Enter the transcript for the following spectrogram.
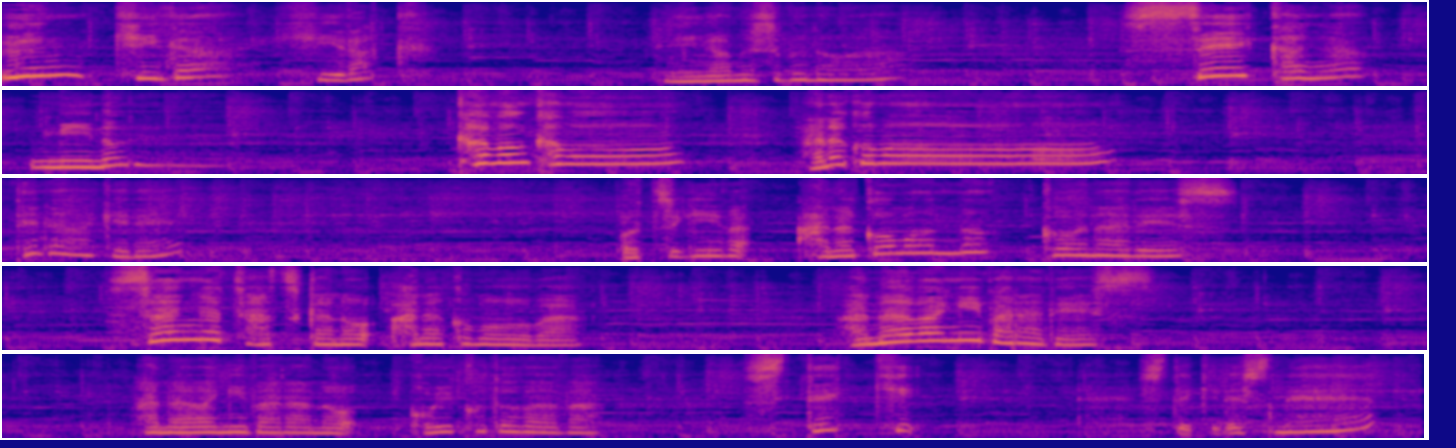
運気が開く。実が結ぶのは成果が実る。カモンカモン花子もん。てなわけでお次は花子門のコーナーです。3月20日の花子門は花輪ぎバラです。花輪ぎバラの恋言葉は素敵。素敵ですね。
